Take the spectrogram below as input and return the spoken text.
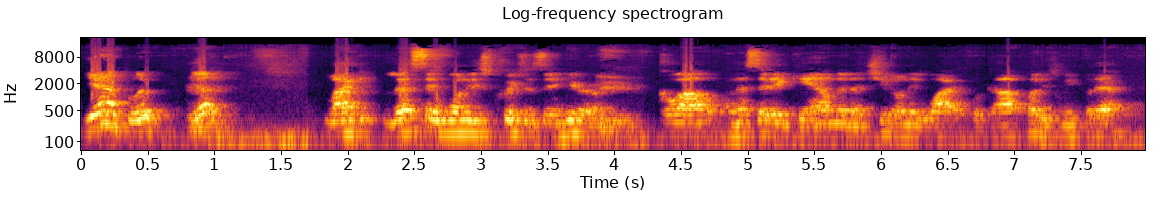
Yeah, Luke. Yeah. like let's say one of these Christians in here go out and let's say they gambling and cheat on their wife, will God punish me for that?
